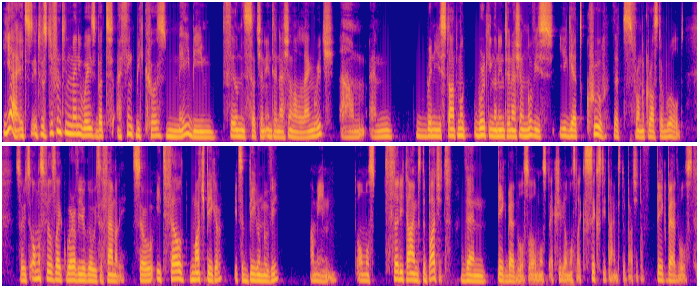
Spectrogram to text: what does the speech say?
Yeah, it's it was different in many ways, but I think because maybe film is such an international language, um, and when you start mo- working on international movies, you get crew that's from across the world. So it almost feels like wherever you go, it's a family. So it felt much bigger. It's a bigger movie. I mean, almost 30 times the budget than Big Bad Wolves, almost actually almost like 60 times the budget of Big Bad Wolves.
